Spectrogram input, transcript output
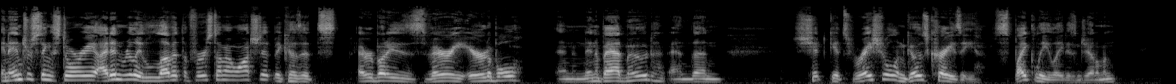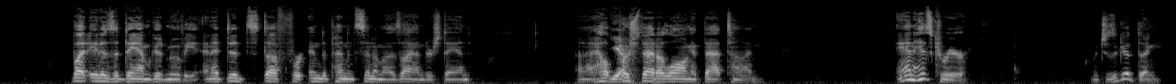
an interesting story. I didn't really love it the first time I watched it because it's everybody's very irritable and in a bad mood, and then shit gets racial and goes crazy. Spike Lee, ladies and gentlemen but it is a damn good movie, and it did stuff for independent cinema, as I understand. Uh, helped Yeah. push that along at that time, and his career, which is a good thing.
